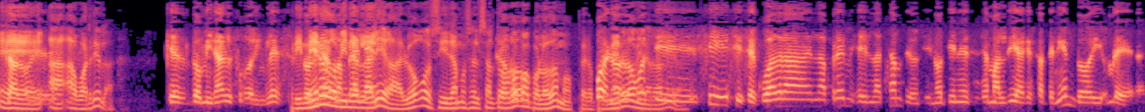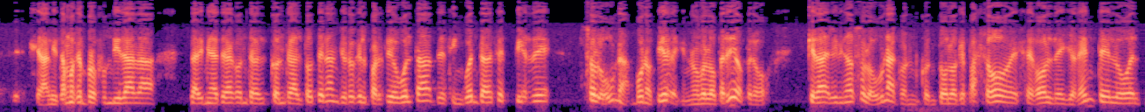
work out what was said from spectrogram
eh, Claro, a, a Guardiola. Que es dominar el fútbol inglés. Primero dominar la liga, luego si damos el salto a Luego- Europa, pues lo damos, pero Bueno, primero luego dominar la liga. si, sí, si se cuadra en la, Prem- en la Champions y no tienes ese mal día que está teniendo, y hombre, si analizamos en profundidad la, la eliminatoria contra el, contra el Tottenham, yo creo que el partido de vuelta de 50 veces pierde solo una. Bueno, pierde, que no lo perdió, pero queda eliminado solo una con, con todo lo que pasó, ese gol de Llorente, luego el...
